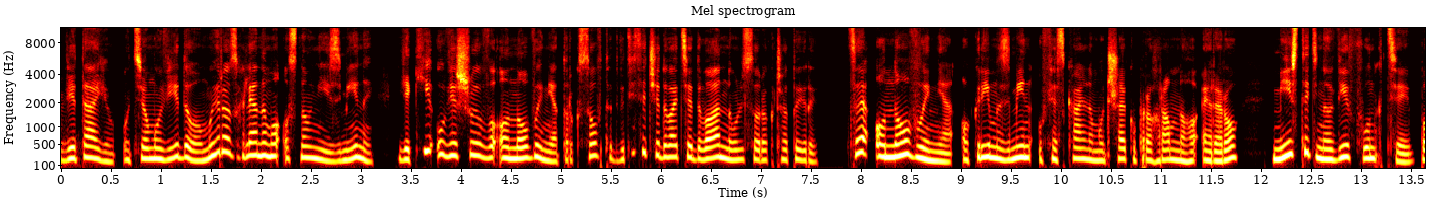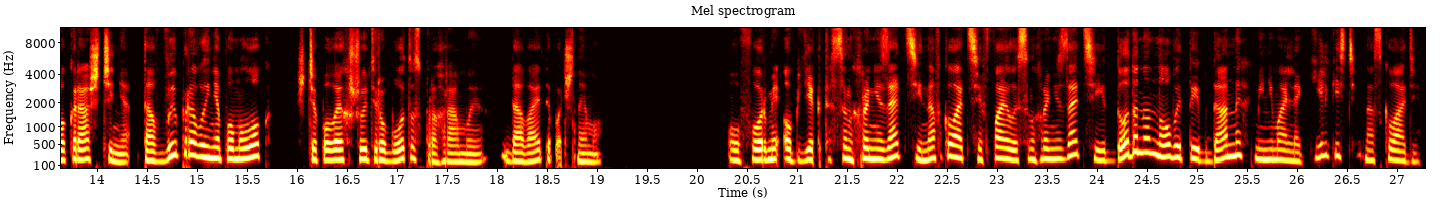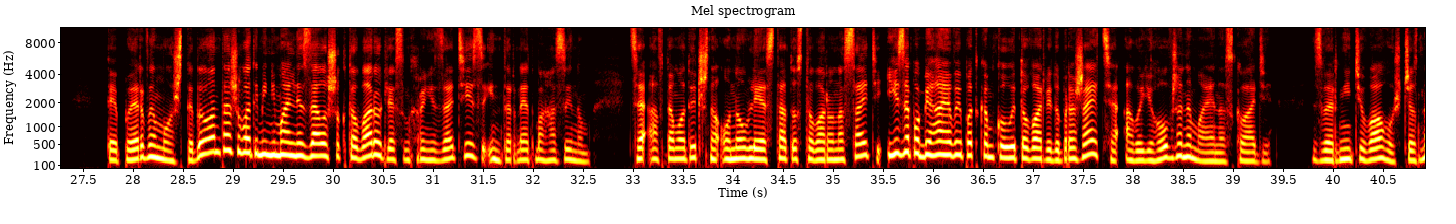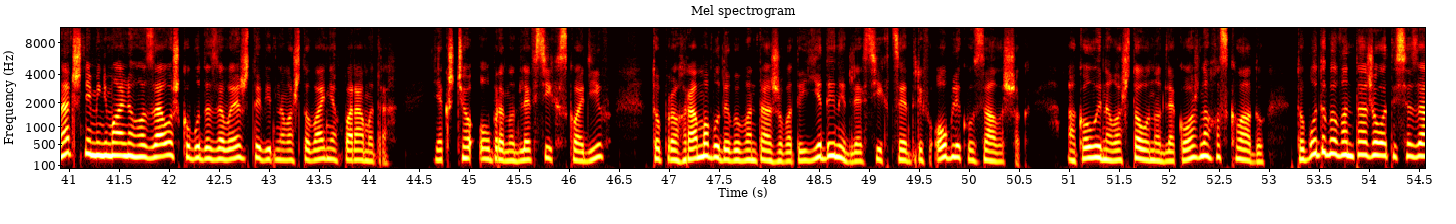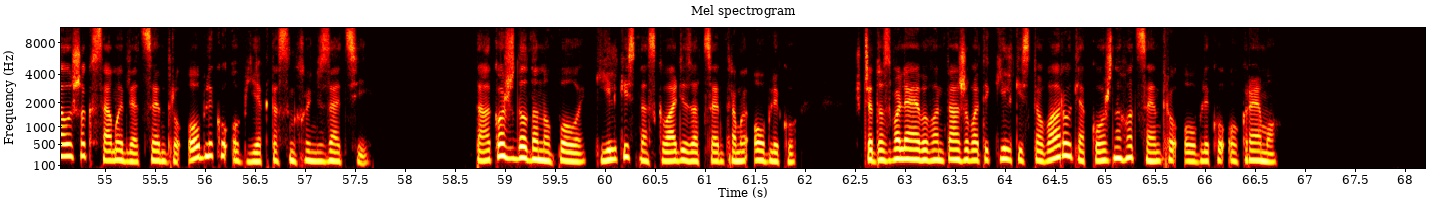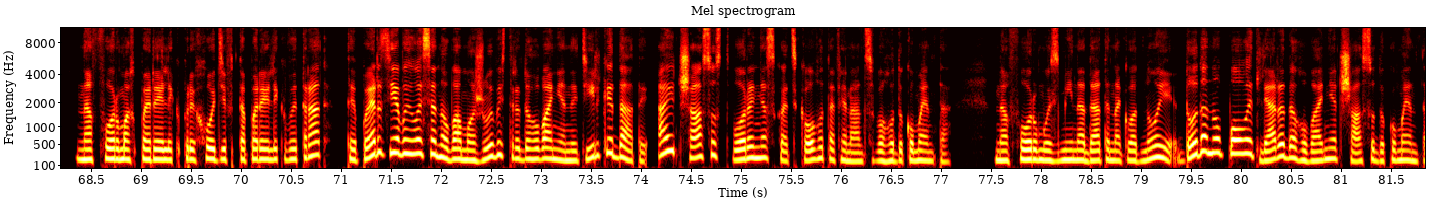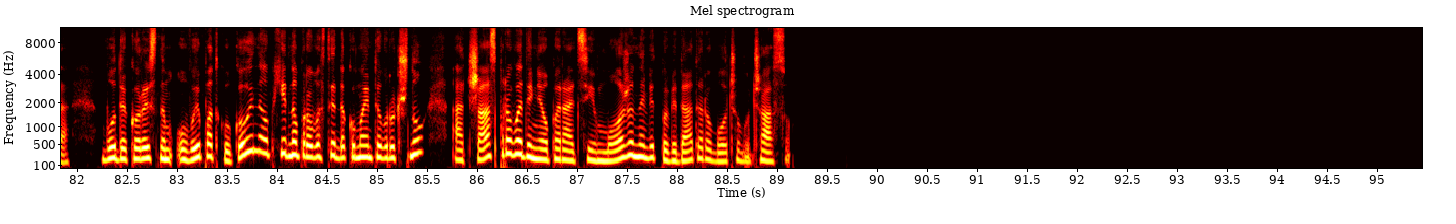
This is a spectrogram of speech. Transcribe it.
Вітаю! У цьому відео ми розглянемо основні зміни, які увійшли в оновлення Торксофт 2022-044. Це оновлення, окрім змін у фіскальному чеку програмного РРО, містить нові функції, покращення та виправлення помилок, що полегшують роботу з програмою. Давайте почнемо. У формі об'єкт синхронізації на вкладці Файли синхронізації додано новий тип даних мінімальна кількість на складі. Тепер ви можете вивантажувати мінімальний залишок товару для синхронізації з інтернет-магазином. Це автоматично оновлює статус товару на сайті і запобігає випадкам, коли товар відображається, але його вже немає на складі. Зверніть увагу, що значення мінімального залишку буде залежати від налаштування в параметрах. Якщо обрано для всіх складів, то програма буде вивантажувати єдиний для всіх центрів обліку залишок. А коли налаштовано для кожного складу, то буде вивантажуватися залишок саме для центру обліку об'єкта синхронізації. Також додано поле кількість на складі за центрами обліку, що дозволяє вивантажувати кількість товару для кожного центру обліку окремо. На формах перелік приходів та перелік витрат тепер з'явилася нова можливість редагування не тільки дати, а й часу створення складського та фінансового документа. На форму зміна дати накладної додано поле для редагування часу документа. Буде корисним у випадку, коли необхідно провести документи вручну, а час проведення операції може не відповідати робочому часу.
